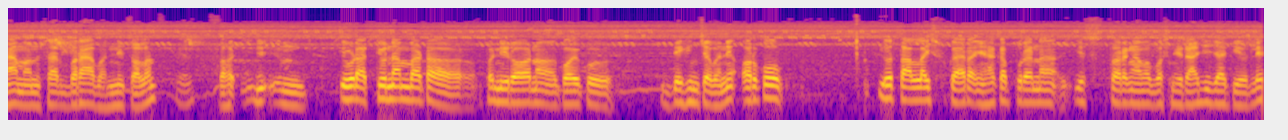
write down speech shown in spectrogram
नामअनुसार बराहा भन्ने चलन। एउटा त्यो नामबाट पनि रहन गएको देखिन्छ भने अर्को यो ताललाई सुकाएर यहाँका पुराना यस तरङ्गामा बस्ने राजी जातिहरूले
